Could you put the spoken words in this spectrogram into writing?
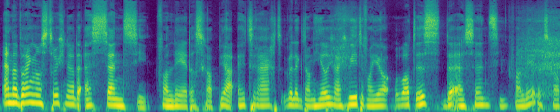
En dat brengt ons terug naar de essentie van leiderschap. Ja, uiteraard wil ik dan heel graag weten van jou, wat is de essentie van leiderschap?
